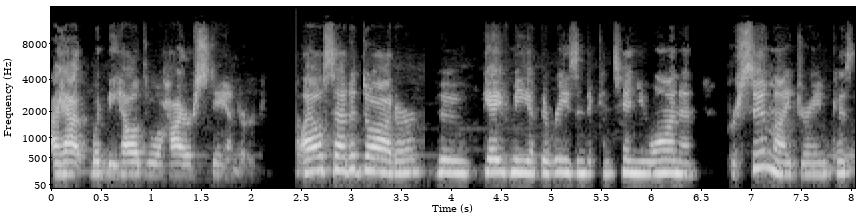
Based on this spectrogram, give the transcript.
I had would be held to a higher standard I also had a daughter who gave me the reason to continue on and pursue my dream because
